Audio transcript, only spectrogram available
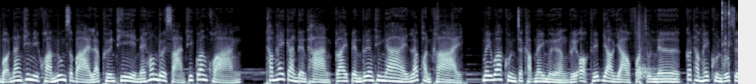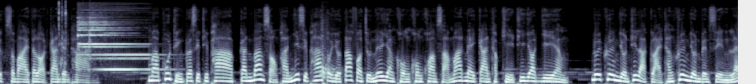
เบาะนั่งที่มีความนุ่มสบายและพื้นที่ในห้องโดยสารที่กว้างขวางทำให้การเดินทางกลายเป็นเรื่องที่ง่ายและผ่อนคลาย ไม่ว่าคุณจะขับในเมืองหรือออกทริปยาวๆ Fortuner ก็ทำให้คุณรู้สึกสบายตลอดการเดินทาง มาพูดถึงประสิทธิภาพกันบ้าง 2025 Toyota Fortuner ยังคงคงความสามารถในการขับขี่ที่ยอดเยี่ยม ด้วยเครื่องยนต์ที่หลากหลายทั้งเครื่องยนต์เบนซินและ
